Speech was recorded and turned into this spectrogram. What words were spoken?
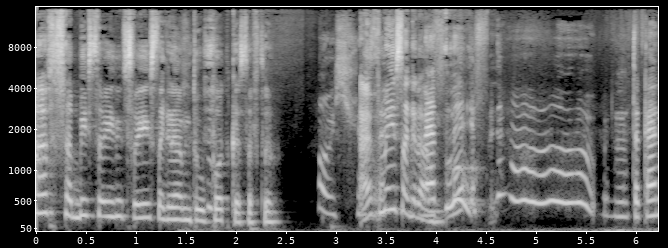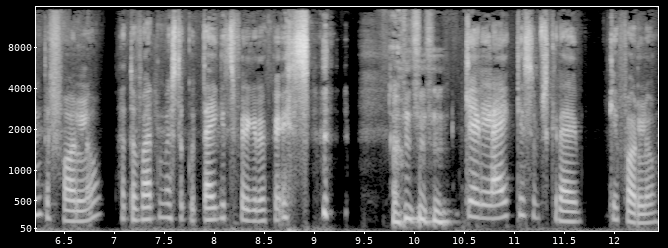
Α, θα μπει στο, στο Instagram του podcast αυτό. Όχι. Α, έχουμε Instagram. Να, ναι, να το κάνετε follow. Θα το βάλουμε στο κουτάκι της περιγραφής. και like και subscribe και follow.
